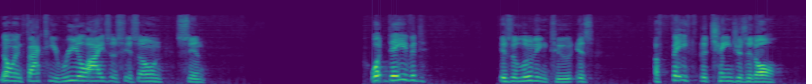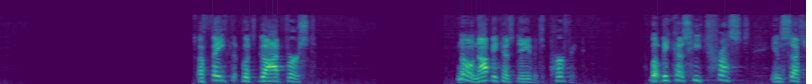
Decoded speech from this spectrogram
No, in fact, he realizes his own sin. What David is alluding to is a faith that changes it all. A faith that puts God first. No, not because David's perfect, but because he trusts in such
